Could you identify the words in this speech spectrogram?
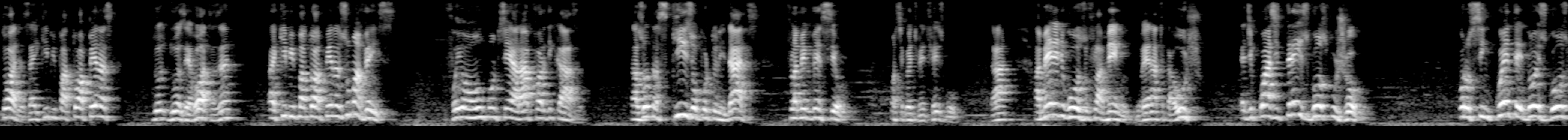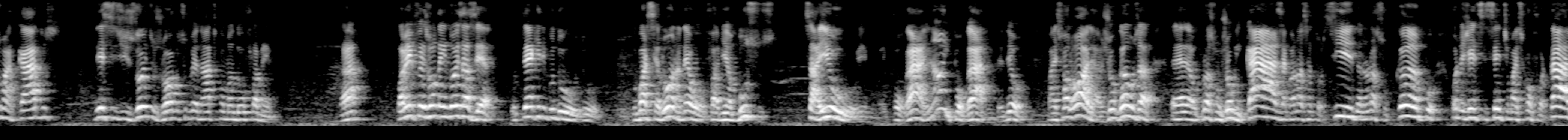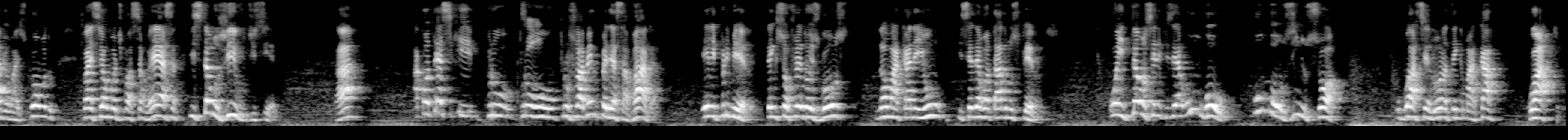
vitórias, a equipe empatou apenas duas derrotas, né? A equipe empatou apenas uma vez. Foi 1 a 1 contra o Ceará fora de casa. Nas outras 15 oportunidades, o Flamengo venceu. Consequentemente, fez gol. Tá? A média de gols do Flamengo, do Renato Gaúcho, é de quase 3 gols por jogo. Foram 52 gols marcados nesses 18 jogos que o Renato comandou o Flamengo. Tá? O Flamengo fez ontem 2 a 0 O técnico do, do, do Barcelona, né, o Fabian Bustos, saiu empolgado, não empolgado, entendeu? Mas falou: olha, jogamos a, é, o próximo jogo em casa, com a nossa torcida, no nosso campo, onde a gente se sente mais confortável, mais cômodo. Vai ser uma motivação essa. Estamos vivos, disse ele. Tá? Acontece que pro, pro, pro Flamengo perder essa vaga, ele primeiro tem que sofrer dois gols, não marcar nenhum e ser derrotado nos pênaltis. Ou então, se ele fizer um gol, um golzinho só, o Barcelona tem que marcar quatro.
